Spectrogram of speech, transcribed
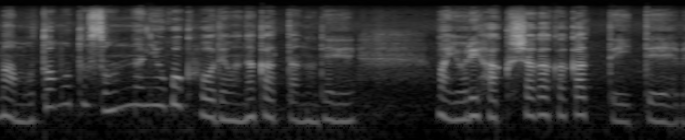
まあもともとそんなに動く方ではなかったので、まあ、より拍車がかかっていて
